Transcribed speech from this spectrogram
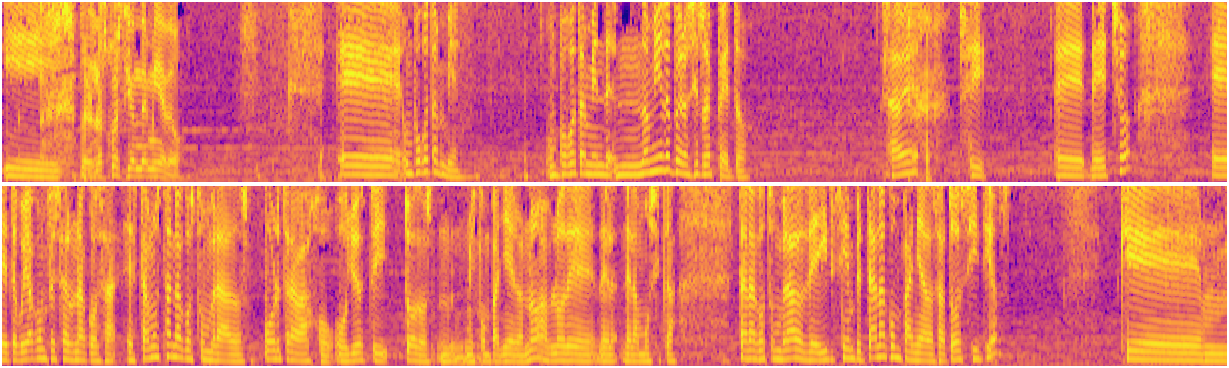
Y Pero no es cuestión de miedo. eh, un poco también. Un poco también, de, no miedo, pero sí respeto. ¿Sabes? Sí. Eh, de hecho, eh, te voy a confesar una cosa. Estamos tan acostumbrados por trabajo, o yo estoy, todos mis compañeros, ¿no? Hablo de, de la, de la música. Tan acostumbrados de ir siempre tan acompañados a todos sitios que mm,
